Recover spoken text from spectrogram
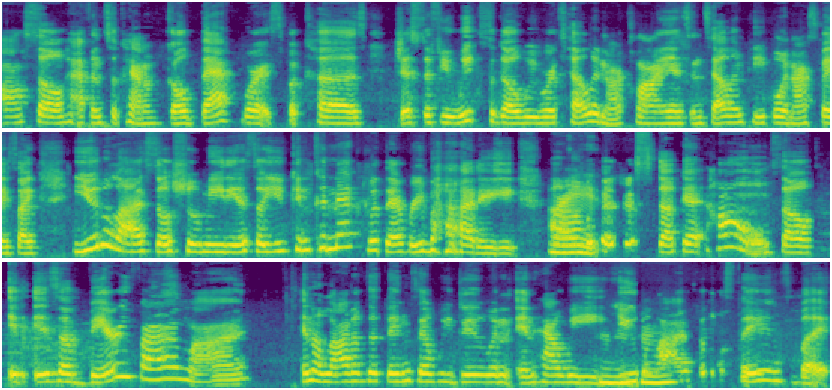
also having to kind of go backwards because just a few weeks ago we were telling our clients and telling people in our space like utilize social media so you can connect with everybody um, right. um, because you're stuck at home so it is a very fine line in a lot of the things that we do and, and how we mm-hmm. utilize those things. But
